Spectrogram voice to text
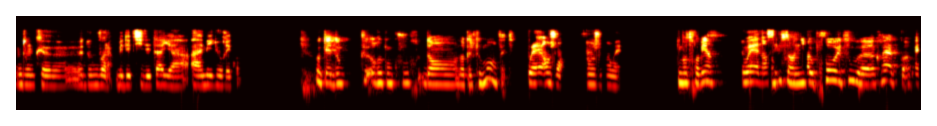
Donc, donc voilà, mais des petits détails à, à améliorer, quoi. Ok, donc reconcours dans, dans quelques mois en fait. Ouais, en juin. En juin, ouais. Bon, trop bien. Ouais, non, c'est plus un niveau pro et tout, euh, incroyable quoi. Ouais,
